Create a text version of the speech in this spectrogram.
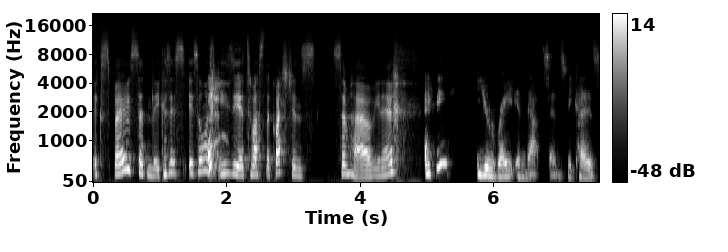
exposed suddenly because it's it's almost easier to ask the questions somehow you know? I think you're right in that sense because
